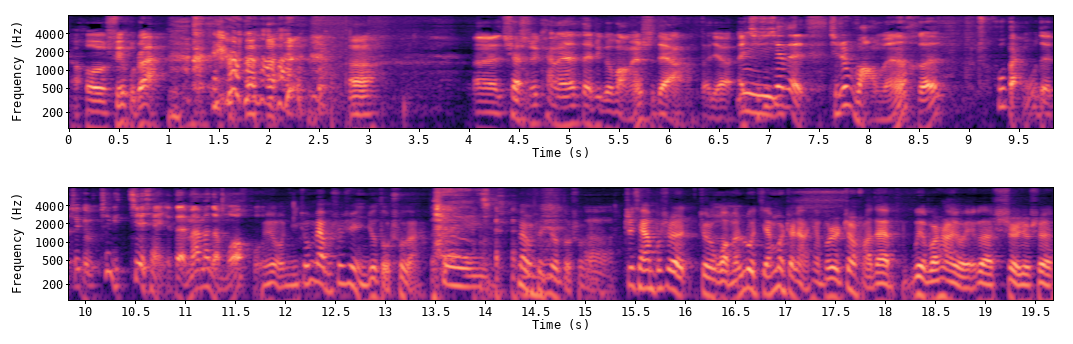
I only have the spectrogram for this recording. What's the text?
然后水浒传，啊。呃，确实，看来在这个网文时代啊，大家哎，其实现在其实网文和出版物的这个这个界限也在慢慢的模糊没。有，你就卖不出去，你就走出版，对，卖不出去就走出版嗯。之前不是就是我们录节目这两天，不是正好在微博上有一个事，就是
